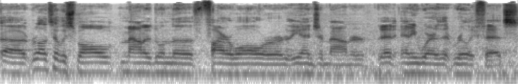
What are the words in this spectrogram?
uh, relatively small, mounted on the firewall or the engine mount or anywhere that really fits.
